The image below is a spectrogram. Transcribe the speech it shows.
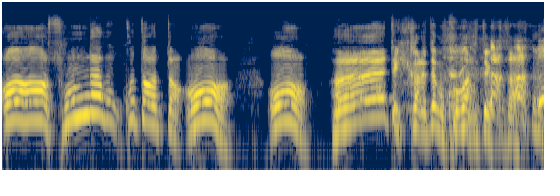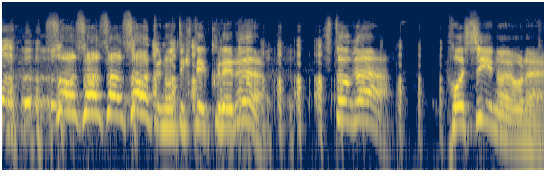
ああそんなことあったの？うんう。んへーって聞かれても困るっていうかさ。そうそうそうそうって乗ってきてくれる人が欲しいのよ俺。誰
